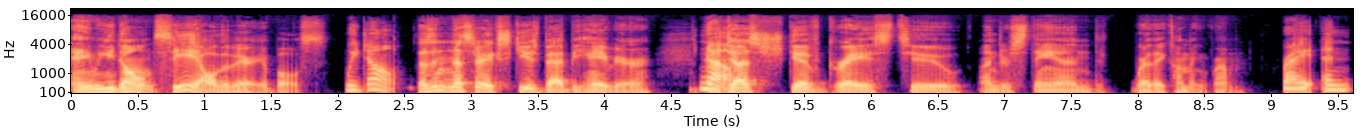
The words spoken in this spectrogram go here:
and we don't see all the variables. We don't. Doesn't necessarily excuse bad behavior. But No. It does give grace to understand where they're coming from. Right. And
